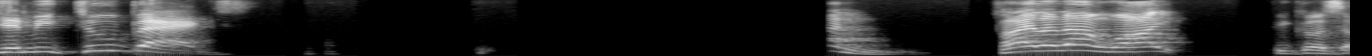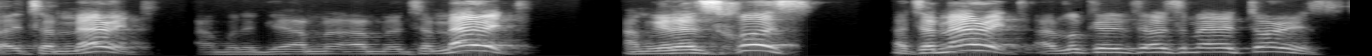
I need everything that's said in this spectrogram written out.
Give me two bags. Pile it on. Why? Because it's a merit. I'm to get, I'm, I'm, it's a merit. I'm to zechus. That's a merit. I look at it as a meritorious.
